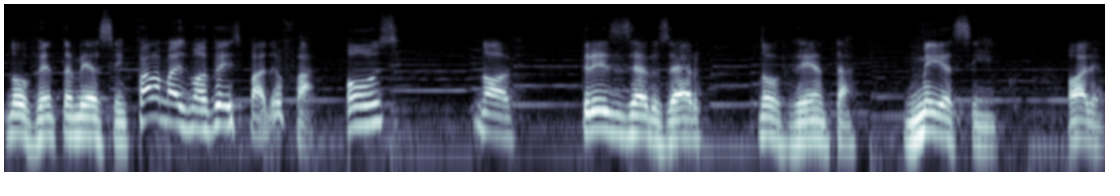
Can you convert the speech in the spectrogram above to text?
9065. Fala mais uma vez, padre, eu falo. 11 9 1300 9065. Olha,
